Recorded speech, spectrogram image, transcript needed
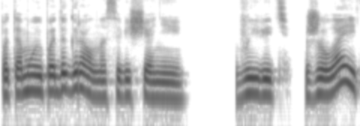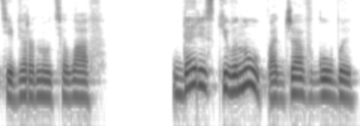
потому и подыграл на совещании. Вы ведь желаете вернуть Лав? Дарис кивнул, поджав губы.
